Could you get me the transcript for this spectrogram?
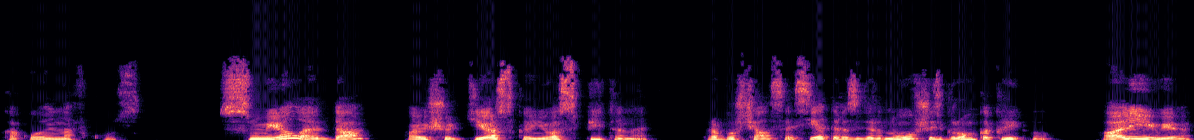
какой он на вкус. — Смелая, да? А еще дерзкая и невоспитанная! — пробурчал сосед и, развернувшись, громко крикнул. — Оливия,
